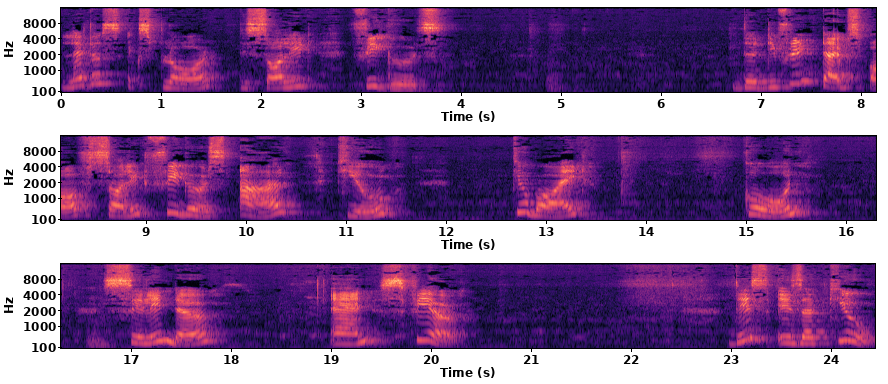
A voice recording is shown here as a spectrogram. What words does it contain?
let us explore the solid figures. The different types of solid figures are cube, cuboid, cone, cylinder and sphere. This is a cube,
